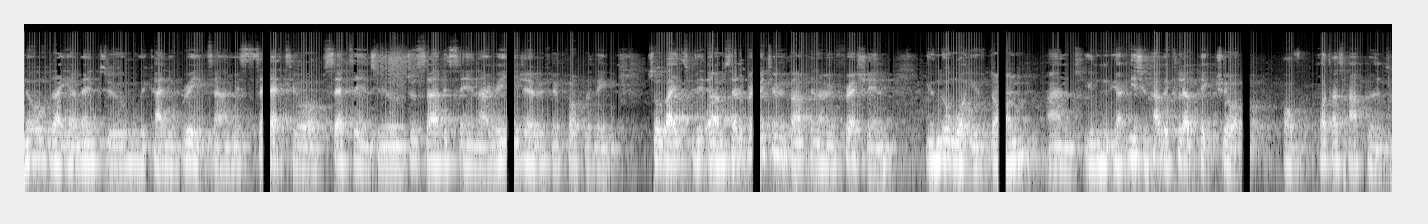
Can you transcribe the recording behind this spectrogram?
know that you're meant to recalibrate and reset your settings, you know, do servicing, arrange everything properly. So by um, celebrating, revamping, and refreshing, you know what you've done, and you at least you have a clear picture of what has happened.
